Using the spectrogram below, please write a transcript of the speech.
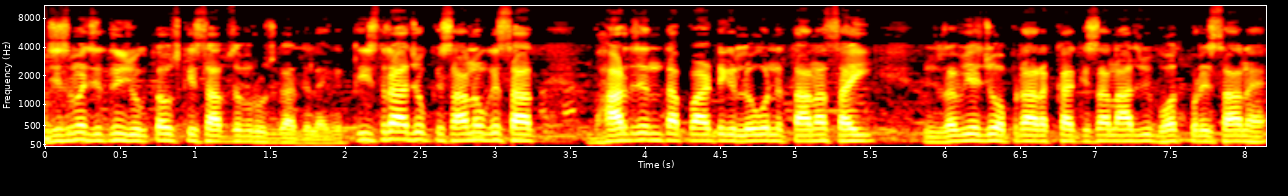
जिसमें जितनी योग्यता उसके हिसाब से हम रोज़गार दिलाएँगे। तीसरा, जो किसानों के साथ, भारतीय जनता पार्टी के लोगों ने तानाशाही रवैया जो अपना रखा है। किसान आज भी बहुत परेशान है।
